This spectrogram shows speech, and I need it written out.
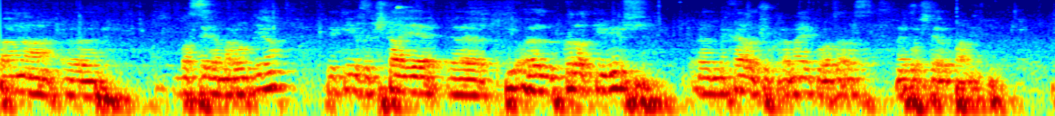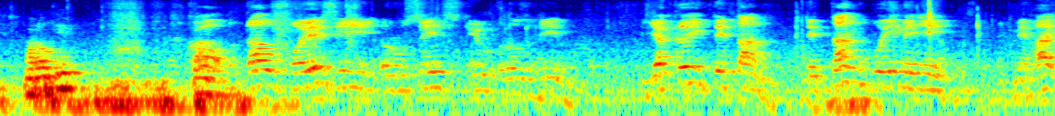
пана Василя Мародія, який зачитає короткий вірш Михайла Чухрана, якого зараз ми почтили пам'ять. Мародій. Хто дав поезії русинським розгін? Який титан? Титан по імені Мігаль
